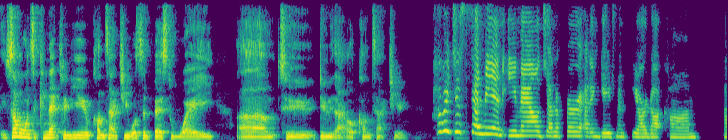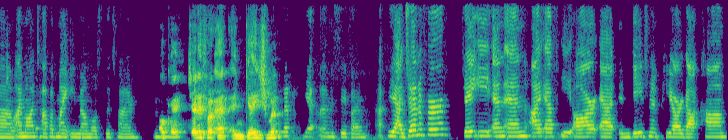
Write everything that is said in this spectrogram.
If someone wants to connect with you or contact you, what's the best way um, to do that or contact you? Probably just send me an email, Jennifer at engagementpr.com. Um, I'm on top of my email most of the time. Mm-hmm. Okay, Jennifer at engagement. Yeah, let me see if I'm. Uh, yeah, Jennifer J E N N I F E R at engagementpr.com.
